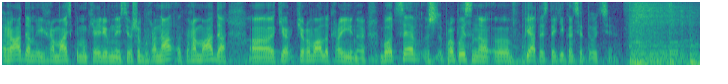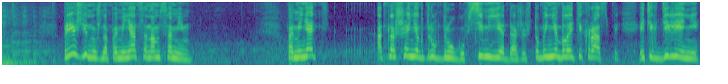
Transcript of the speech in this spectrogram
радам і громадському керівництву, щоб грана- громада е, кер- керувала країною. Бо це вж- прописано е, в п'ятій статті Конституції. Прежде нужно поменяться нам самим. Поменять э, отношение к друг другу, в семье даже, чтобы не было этих распи, этих делений.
